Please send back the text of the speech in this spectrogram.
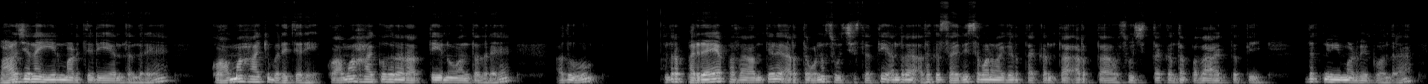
ಭಾಳ ಜನ ಏನು ಮಾಡ್ತೀರಿ ಅಂತಂದರೆ ಕಾಮ ಹಾಕಿ ಬರಿತೀರಿ. ಕಾಮ ಹಾಕೋದ್ರ ಅರ್ಥ ಏನು ಅಂತಂದರೆ ಅದು ಅಂದ್ರೆ ಪರ್ಯಾಯ ಪದ ಅಂತೇಳಿ ಅರ್ಥವನ್ನು ಸೂಚಿಸ್ತತಿ. ಅಂದ್ರೆ ಅದಕ್ಕೆ ಸರಿ ಸಮಾನವಾಗಿರ್ತಕ್ಕಂಥ ಅರ್ಥ ಸೂಚಿಸ್ತಕ್ಕಂಥ ಪದ ಆಗ್ತತಿ. ಅದಕ್ಕೆ ನೀವು ಏನು ಮಾಡಬೇಕು ಅಂದ್ರೆ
